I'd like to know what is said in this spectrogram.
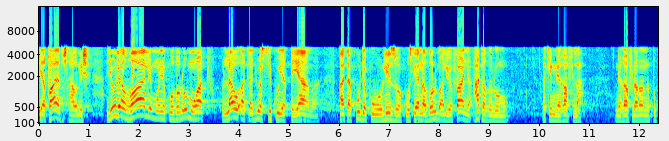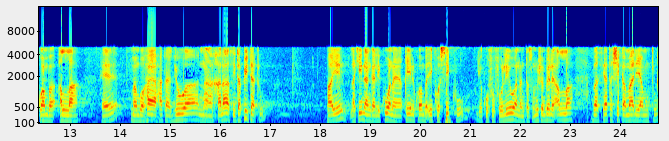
Shetani anatusahaulisha. Yule dhalim mwenye kudhulumu watu lau atajua siku ya kiyama atakuja kuulizwa kuhusiana na dhulma aliyofanya hata dhulumu lakini ni ghafla ni ghafla naona tu kwamba Allah eh, mambo haya hatajua na khalas itapita tu. Paye lakini angalikuwa na yakini kwamba iko siku ya kufufuliwa na nitasimamishwa mbele Allah basi hata shika mali ya mtu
